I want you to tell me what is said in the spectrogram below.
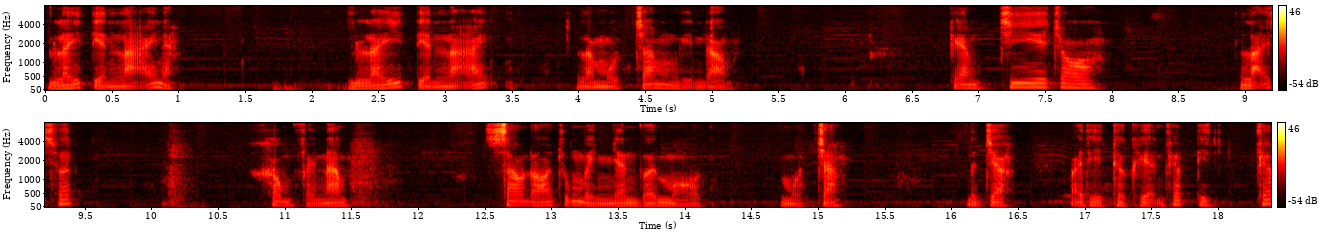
Lấy tiền lãi nè. Lấy tiền lãi là 100.000 đồng. Các em chia cho lãi suất 0,5 sau đó chúng mình nhân với 1 100 được chưa? Vậy thì thực hiện phép phép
